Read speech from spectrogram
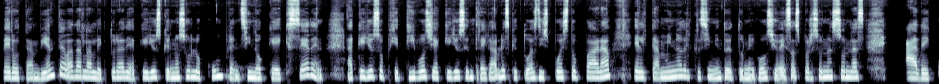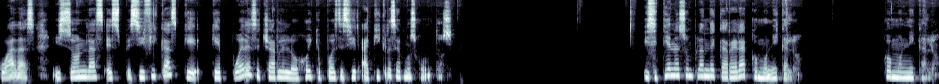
pero también te va a dar la lectura de aquellos que no solo cumplen, sino que exceden aquellos objetivos y aquellos entregables que tú has dispuesto para el camino del crecimiento de tu negocio. Esas personas son las adecuadas y son las específicas que, que puedes echarle el ojo y que puedes decir, aquí crecemos juntos. Y si tienes un plan de carrera, comunícalo. Comunícalo.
